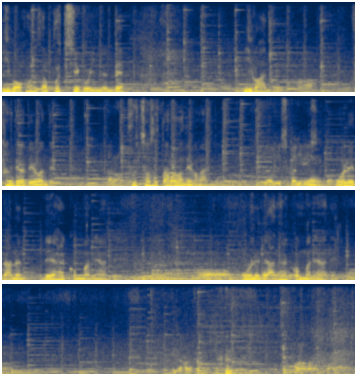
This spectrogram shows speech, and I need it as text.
이거 항상 붙이고 있는데 이거 안 돼. 아 상대가 내려갔는데 따라. 붙여서 따라가 내려가면 안 돼. 우리가 이게 습관이 돼 있으니까. 어, 원래 나는 내 할 것만 해야 돼. 어. 원래 난할 것만 해야 돼. 우리가 항상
